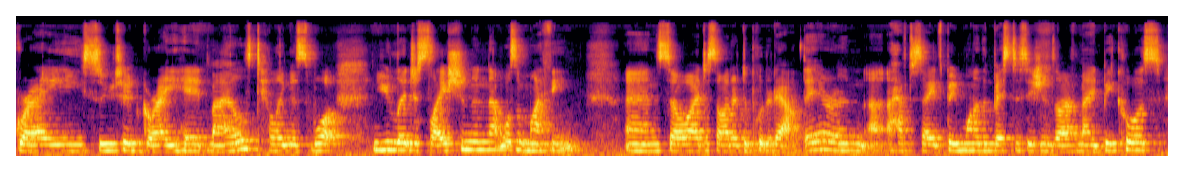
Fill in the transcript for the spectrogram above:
grey suited, grey haired males telling us what new legislation, and that wasn't my thing. And so I decided to put it out there, and I have to say it's been one of the best decisions I've made because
